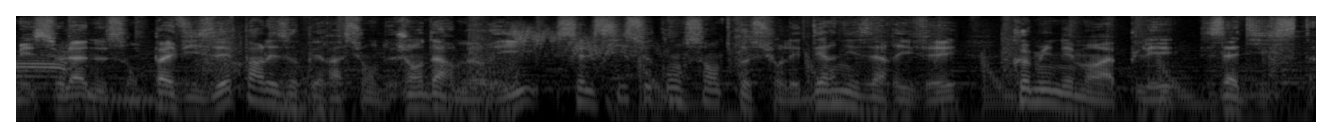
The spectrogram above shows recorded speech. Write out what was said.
Mais ceux-là ne sont pas visés par les opérations de gendarmerie, celles-ci se concentrent sur les derniers arrivés, communément appelés zadistes.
